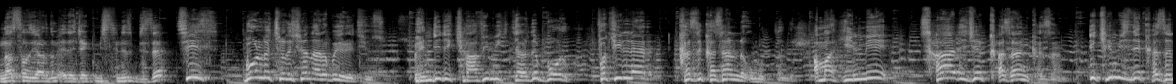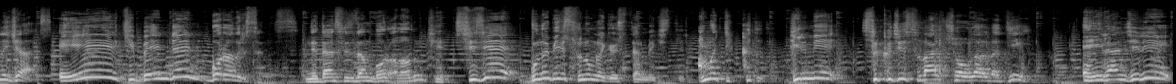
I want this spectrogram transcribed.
Nasıl yardım edecekmişsiniz bize? Siz borla çalışan araba üretiyorsunuz. Bende de kafi miktarda bor var. Fakirler kazı kazanla umutlanır. Ama Hilmi sadece kazan kazan. İkimiz de kazanacağız. Eğer ki benden bor alırsanız. Neden sizden bor alalım ki? Size bunu bir sunumla göstermek isterim. Ama dikkat edin. Hilmi sıkıcı slide şovlarla değil, eğlenceli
